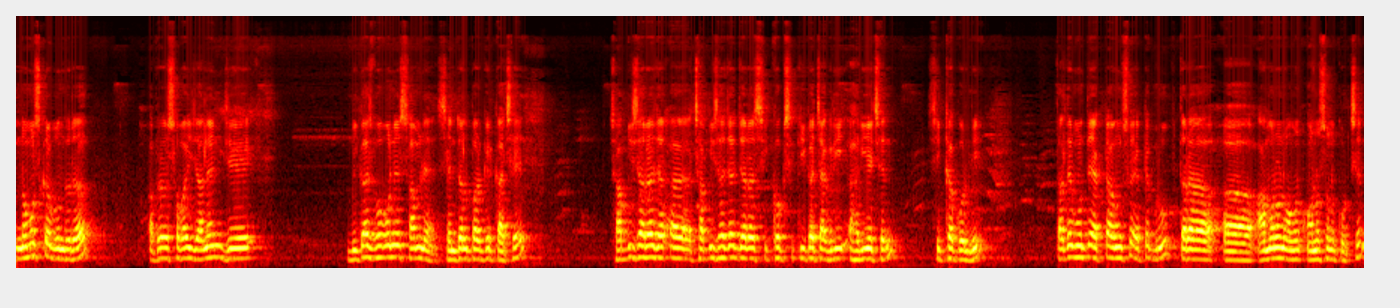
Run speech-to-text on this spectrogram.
নমস্কার বন্ধুরা, আপনারা সবাই জানেন যে বিকাশ ভবনের সামনে সেন্ট্রাল পার্কের কাছে ছাব্বিশ হাজার ছাব্বিশ হাজার যারা শিক্ষক, শিক্ষিকা চাকরি হারিয়েছেন, শিক্ষাকর্মী, তাদের মধ্যে একটা অংশ, একটা গ্রুপ তারা আমরণ অন- অনশন করছেন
